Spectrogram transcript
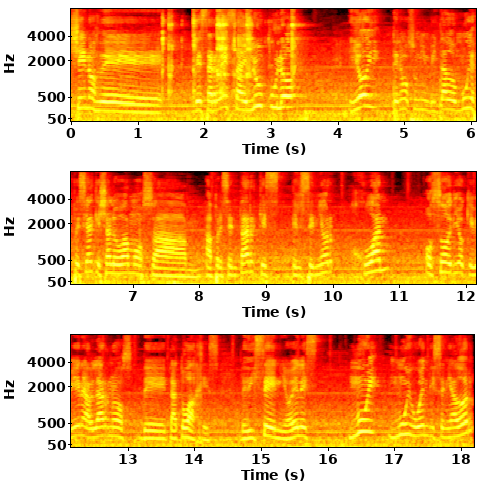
llenos de, de cerveza y lúpulo. Y hoy tenemos un invitado muy especial que ya lo vamos a, a presentar, que es el señor Juan Osorio, que viene a hablarnos de tatuajes, de diseño. Él es muy, muy buen diseñador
